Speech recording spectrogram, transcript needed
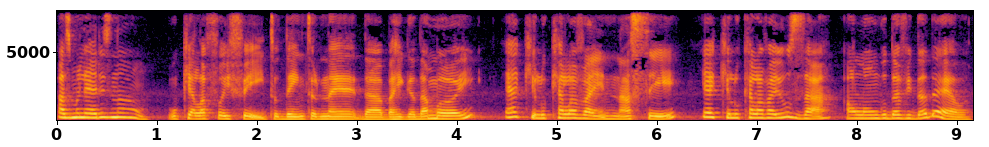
As mulheres não. O que ela foi feito dentro né, da barriga da mãe é aquilo que ela vai nascer e é aquilo que ela vai usar ao longo da vida dela.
